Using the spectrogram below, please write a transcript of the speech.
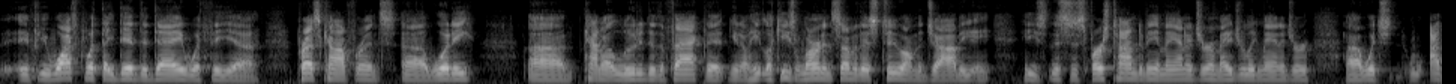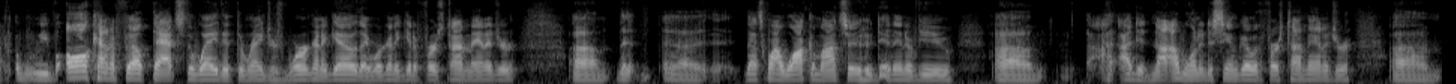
if you watched what they did today with the uh, press conference, uh, Woody uh, kind of alluded to the fact that you know he look he's learning some of this too on the job. He he's this is his first time to be a manager, a major league manager, uh, which I, we've all kind of felt that's the way that the Rangers were going to go. They were going to get a first time manager. Um, that uh, that's why Wakamatsu, who did interview, um, I, I, did not. I wanted to see him go with a first time manager, um,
